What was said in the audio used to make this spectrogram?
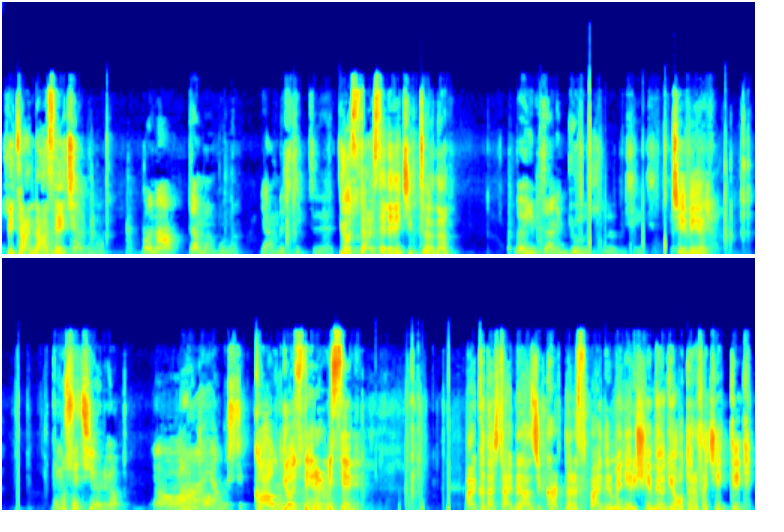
seç. bir tane daha seç. Bunu. Tamam bunu. Yanlış çıktı. Göstersene ne çıktığını. Böyle bir tane gözlü bir şey çıktı. Çevir. Bunu seçiyorum. Aa, yanlış çıktı. Kal gösterir misin? Arkadaşlar birazcık kartlara Spiderman erişemiyor diye o tarafa çektik.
